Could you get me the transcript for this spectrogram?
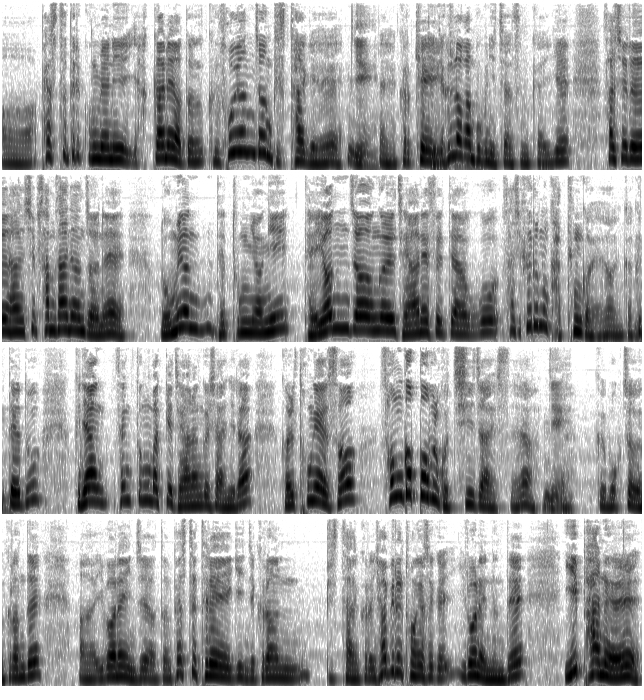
어, 패스트트랙 국면이 약간의 어떤 그 소연정 비슷하게 예. 예, 그렇게 이제 흘러간 부분이 있지 않습니까? 이게 사실은 한 13, 14년 전에 노무현 대통령이 대연정을 제안했을 때하고 사실 흐름은 같은 거예요. 그러니까 그때도 그냥 생뚱맞게 제안한 것이 아니라 그걸 통해서 선거법을 고치자 했어요. 예. 그 목적은 그런데 아, 이번에 이제 어떤 패스트 트랙이 이제 그런 비슷한 그런 협의를 통해서 이렇게 이뤄냈는데 이 판을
